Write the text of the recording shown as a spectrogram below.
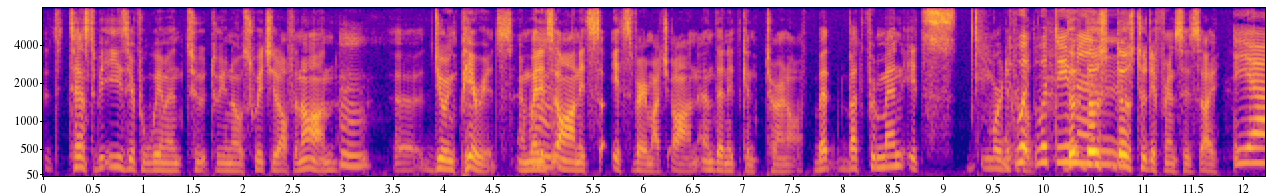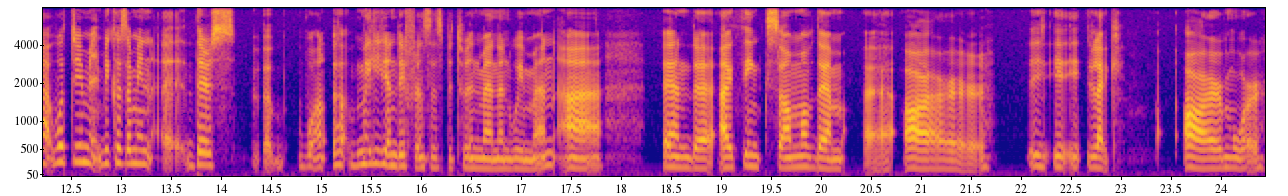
it tends to be easier for women to, to you know, switch it off and on. Mm uh, during periods, and when mm. it's on, it's it's very much on, and then it can turn off. But but for men, it's more difficult. What, what do you Th mean? Those those two differences, I yeah. What do you mean? Because I mean, uh, there's one, a million differences between men and women, uh, and uh, I think some of them uh, are like are more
